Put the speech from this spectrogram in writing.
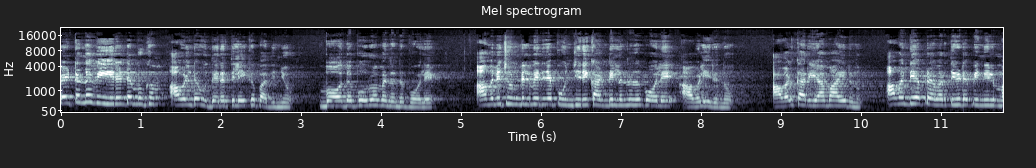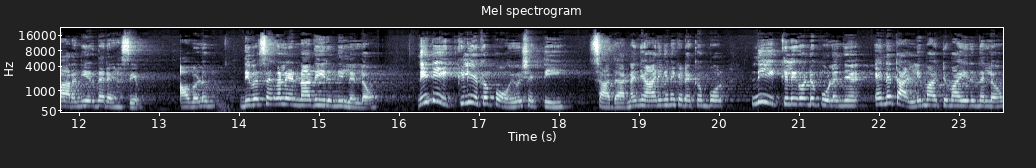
പെട്ടെന്ന് വീരന്റെ മുഖം അവളുടെ ഉദരത്തിലേക്ക് പതിഞ്ഞു. ബോധപൂർവം എന്നതുപോലെ. അവന് ചുണ്ടിൽ വിരിഞ്ഞ പുഞ്ചിരി കണ്ടില്ലെന്നതുപോലെ അവൾ ഇരുന്നു അവൾക്കറിയാമായിരുന്നു അവന്റെ പ്രവൃത്തിയുടെ പിന്നിൽ മറഞ്ഞിരുന്ന രഹസ്യം. അവളും ദിവസങ്ങൾ എണ്ണാതെ ഇരുന്നില്ലല്ലോ. നിന്റെ ഇക്കിളിയൊക്കെ പോയോ ശക്തി? സാധാരണ ഞാനിങ്ങനെ കിടക്കുമ്പോൾ നീ ഇക്കിളി കൊണ്ട് പുളഞ്ഞ് എന്നെ തള്ളി മാറ്റുമായിരുന്നല്ലോ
